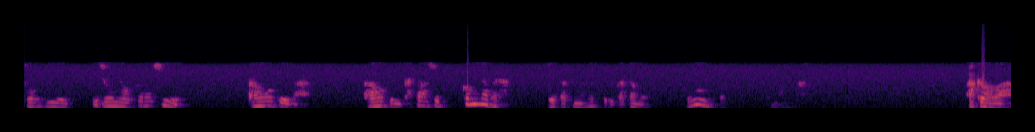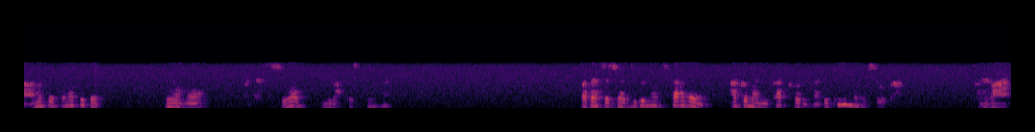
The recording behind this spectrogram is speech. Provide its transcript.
そういう非常に恐ろしい看護系が、看護系に片足を突っ込みながら生活になっている方も多いと。悪魔はあの手この手で、今も私を誘惑しています。私たちは自分の力で悪魔に勝つことができるのでしょうかそれは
